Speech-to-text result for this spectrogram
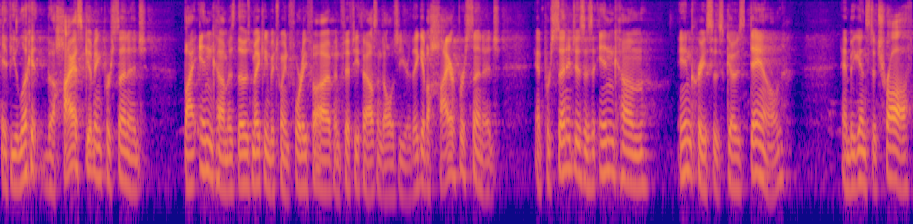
if you look at the highest giving percentage by income is those making between $45 and $50,000 a year. They give a higher percentage, and percentages as income increases goes down and begins to trough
